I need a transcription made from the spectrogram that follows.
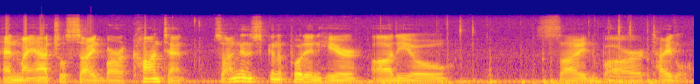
and my actual sidebar content. So I'm just going to put in here audio sidebar title.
